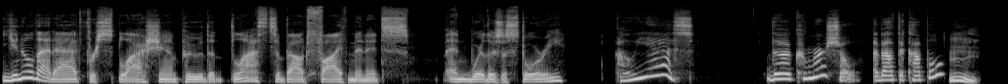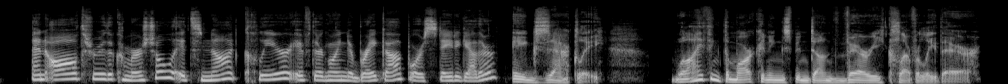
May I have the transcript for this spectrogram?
You know that ad for Splash shampoo that lasts about five minutes and where there's a story? Oh, yes. The commercial about the couple? Hmm. And all through the commercial, it's not clear if they're going to break up or stay together? Exactly. Well, I think the marketing's been done very cleverly there.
